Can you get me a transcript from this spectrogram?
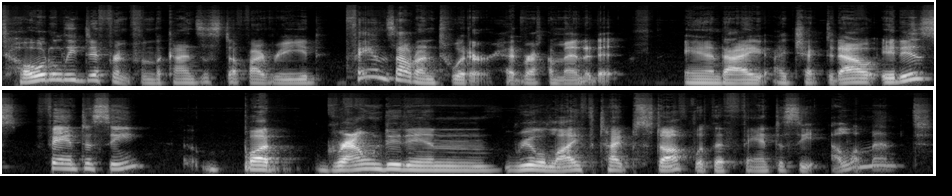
totally different from the kinds of stuff I read. Fans out on Twitter had recommended it, and I I checked it out. It is fantasy, but grounded in real life type stuff with a fantasy element.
